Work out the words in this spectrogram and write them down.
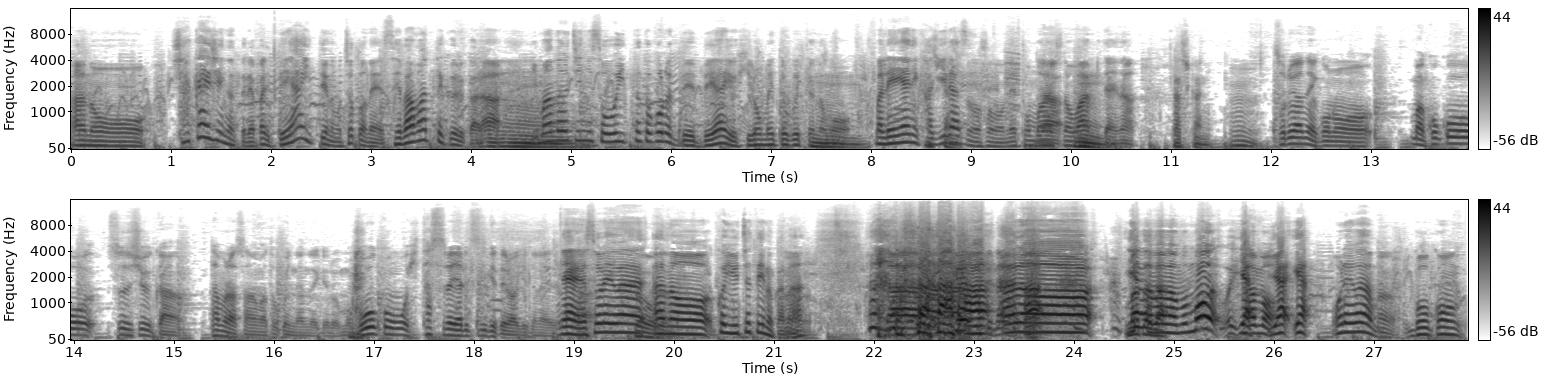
あのー、社会人になったらやっぱり出会いっていうのもちょっとね、狭まってくるから、うん今のうちにそういったところで出会いを広めておくっていうのも、うんまあ恋愛に限らずのそのね、友達の輪みたいな。確かに。うん。それはね、この、まあ、ここ数週間、田村さんは特になんだけど、もう合コンをひたすらやり続けてるわけじゃないですか。いやいや、それは、あのー、これ言っちゃっていいのかな、うんあのー、いや、まただまあまあ、もう、いや、あもう。いや、いや、俺はう合コン、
